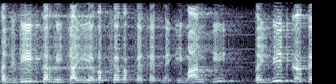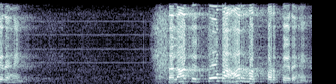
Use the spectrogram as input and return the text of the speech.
تجدید کرنی چاہیے، وقفے وقفے سے اپنے ایمان کی تجدید کرتے رہیں۔ سلاط توبہ ہر وقت پڑھتے رہیں۔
